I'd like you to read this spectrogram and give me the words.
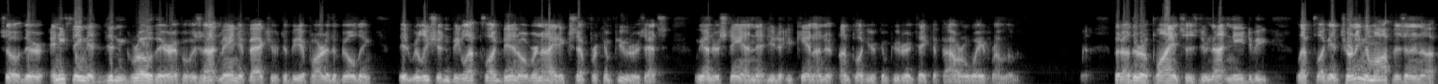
So there, anything that didn't grow there, if it was not manufactured to be a part of the building, it really shouldn't be left plugged in overnight, except for computers. That's we understand that you you can't un unplug your computer and take the power away from them. But other appliances do not need to be left plugged in. Turning them off isn't enough.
